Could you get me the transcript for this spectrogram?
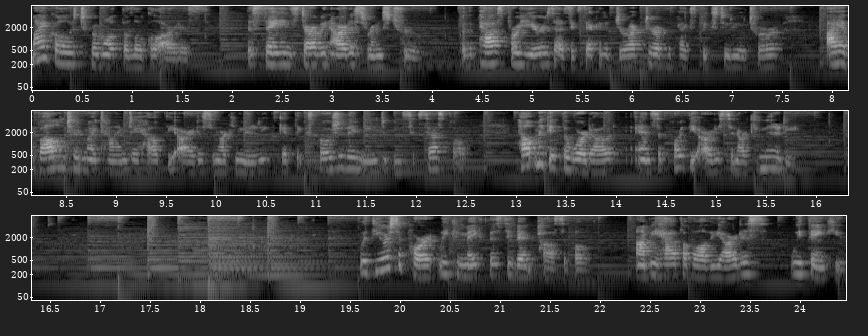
My goal is to promote the local artists. The saying, starving artists, rings true. For the past four years as executive director of the Pikes Peak Studio Tour, I have volunteered my time to help the artists in our community get the exposure they need to be successful. Help me get the word out and support the artists in our community. With your support, we can make this event possible. On behalf of all the artists, we thank you.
